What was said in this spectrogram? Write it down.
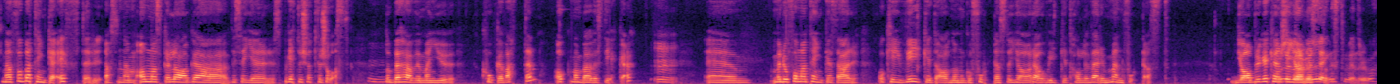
man får bara tänka efter. Alltså när, om man ska laga, vi säger spagetti och köttfärssås. Då behöver man ju koka vatten och man behöver steka. Mm. Ehm, Men då får man tänka så här, okej vilket av dem går fortast att göra och vilket håller värmen fortast? Jag brukar kanske Håller göra... värmen så- längst menar du va?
